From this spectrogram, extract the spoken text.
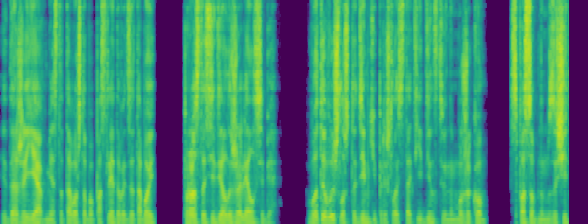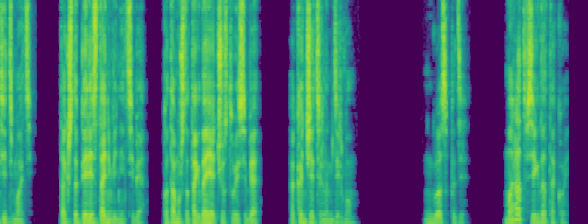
И даже я, вместо того, чтобы последовать за тобой, просто сидел и жалел себя. Вот и вышло, что Димке пришлось стать единственным мужиком, способным защитить мать. Так что перестань винить себя, потому что тогда я чувствую себя окончательным дерьмом. Господи, Марат всегда такой.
